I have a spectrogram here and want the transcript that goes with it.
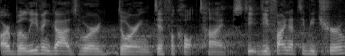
are believing God's word during difficult times. Do, do you find that to be true?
